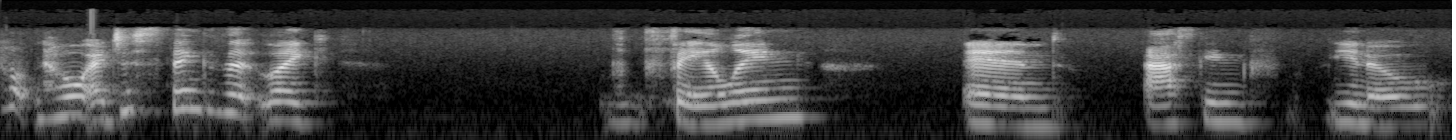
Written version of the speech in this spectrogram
don't know. I just think that like failing and asking, you know,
